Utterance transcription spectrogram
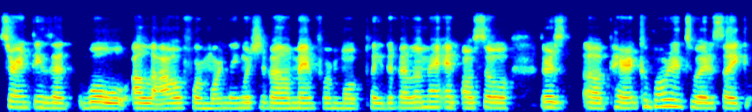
certain things that will allow for more language development, for more play development. And also there's a parent component to it. It's like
